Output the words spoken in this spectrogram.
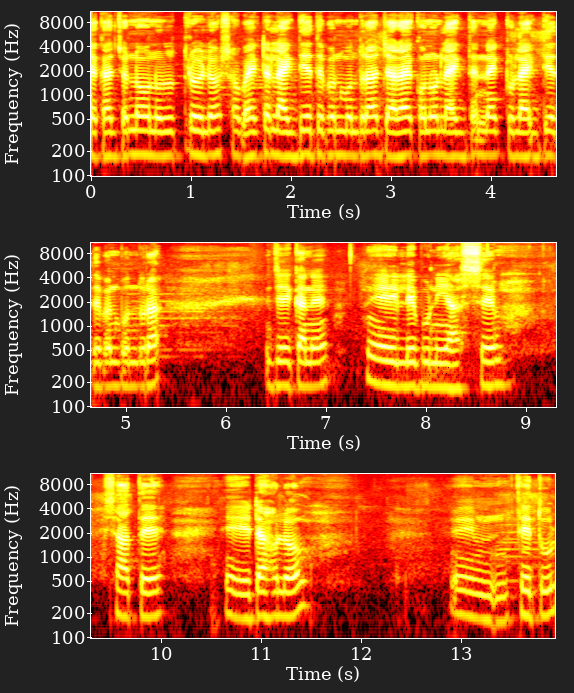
দেখার জন্য অনুরোধ রইল। সবাই একটা লাইক দিয়ে দেবেন বন্ধুরা। যারা কোনো লাইক দেন না, একটু লাইক দিয়ে দেবেন বন্ধুরা। যে এখানে এই লেবু নিয়ে আসছে। সাথে এটা হলো তেঁতুল,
